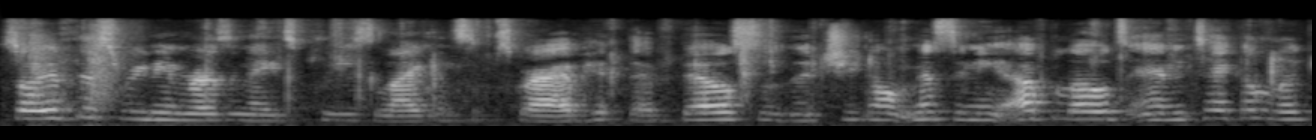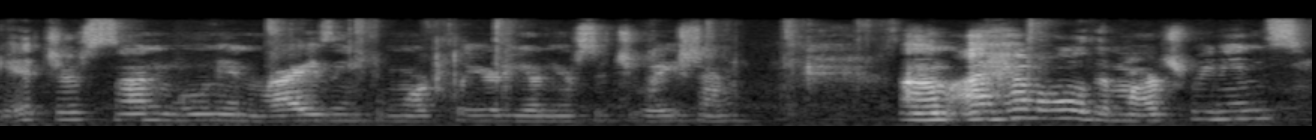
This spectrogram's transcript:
So if this reading resonates, please like and subscribe. Hit that bell so that you don't miss any uploads. And take a look at your sun, moon, and rising for more clarity on your situation. Um, I have all of the March readings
